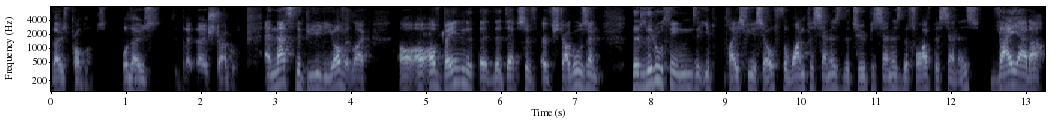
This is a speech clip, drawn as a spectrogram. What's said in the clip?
those problems or mm. those those struggles. And that's the beauty of it. Like I've been to the, depths of, of struggles, and the little things that you place for yourself, the one percenters, the two percenters, the five percenters, they add up.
